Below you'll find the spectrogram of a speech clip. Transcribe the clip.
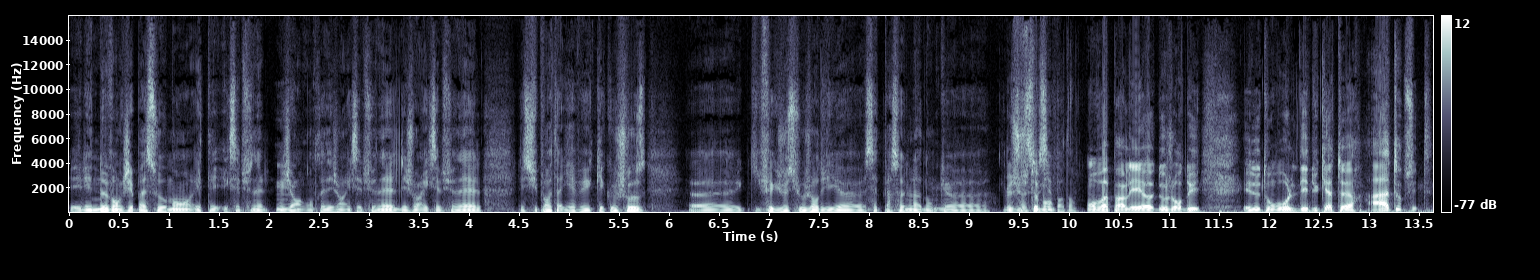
Et les 9 ans que j'ai passé au Mans étaient exceptionnels. Mhm. J'ai rencontré des gens exceptionnels, des joueurs exceptionnels, les supporters. Il y avait quelque chose euh, qui fait que je suis aujourd'hui euh, cette personne-là. Donc, euh, Mais ça, justement, important. On va parler d'aujourd'hui et de ton rôle d'éducateur. À tout de suite.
